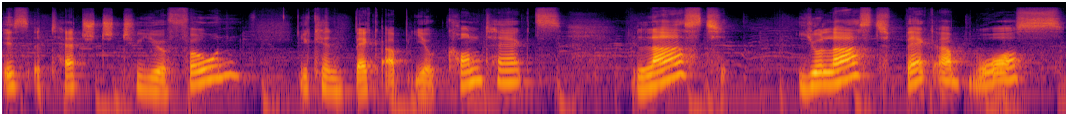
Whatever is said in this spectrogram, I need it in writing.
is attached to your phone. You can back up your contacts. Last, your last backup was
